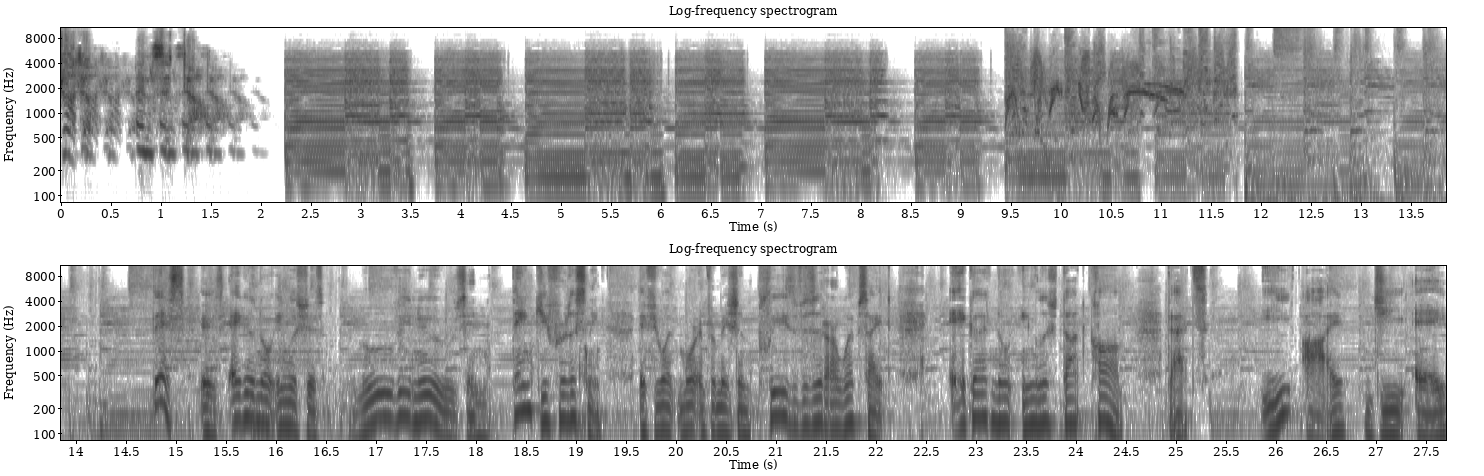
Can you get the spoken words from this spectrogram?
Shut up and sit down. This is Eiga No English's movie news, and thank you for listening. If you want more information, please visit our website, eiganoenglish.com. That's E I G A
